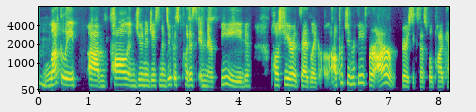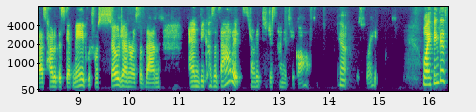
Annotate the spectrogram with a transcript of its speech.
Mm-hmm. Luckily, um, Paul and June and Jason Mantzoukas put us in their feed Paul Scheer had said, like, I'll put you in the feed for our very successful podcast, How Did This Get Made, which was so generous of them. And because of that, it started to just kind of take off. Yeah. It was great. Well, I think that's,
